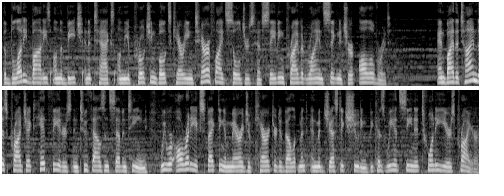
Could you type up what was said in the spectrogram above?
the bloodied bodies on the beach and attacks on the approaching boats carrying terrified soldiers have Saving Private Ryan's signature all over it. And by the time this project hit theaters in 2017, we were already expecting a marriage of character development and majestic shooting because we had seen it 20 years prior.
